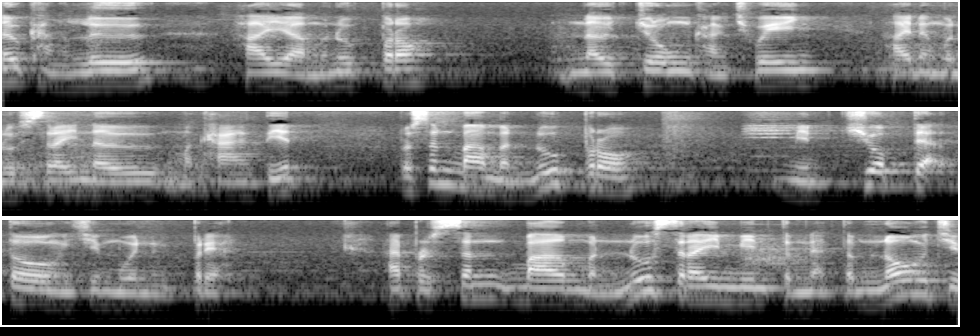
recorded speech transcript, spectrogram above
នៅខាងលើហើយមនុស្សប្រុសនៅជ្រុងខាងឆ្វេងហើយនឹងមនុស្សស្រីនៅម្ខាងទៀតប្រសិនបើមនុស្សប្រុសមានជាប់តាក់ទងជាមួយនឹងព្រះហើយប្រសិនបើមនុស្សស្រីមានទំនាក់ទំនងជា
